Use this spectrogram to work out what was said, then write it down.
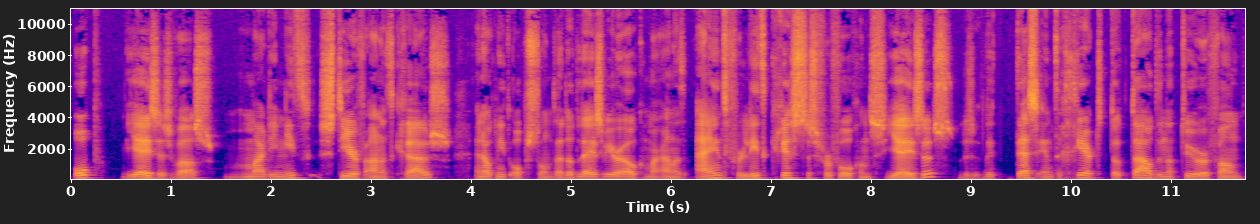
op Jezus was, maar die niet stierf aan het kruis en ook niet opstond. Hè? Dat lezen we hier ook. Maar aan het eind verliet Christus vervolgens Jezus. Dus dit desintegreert totaal de natuur van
